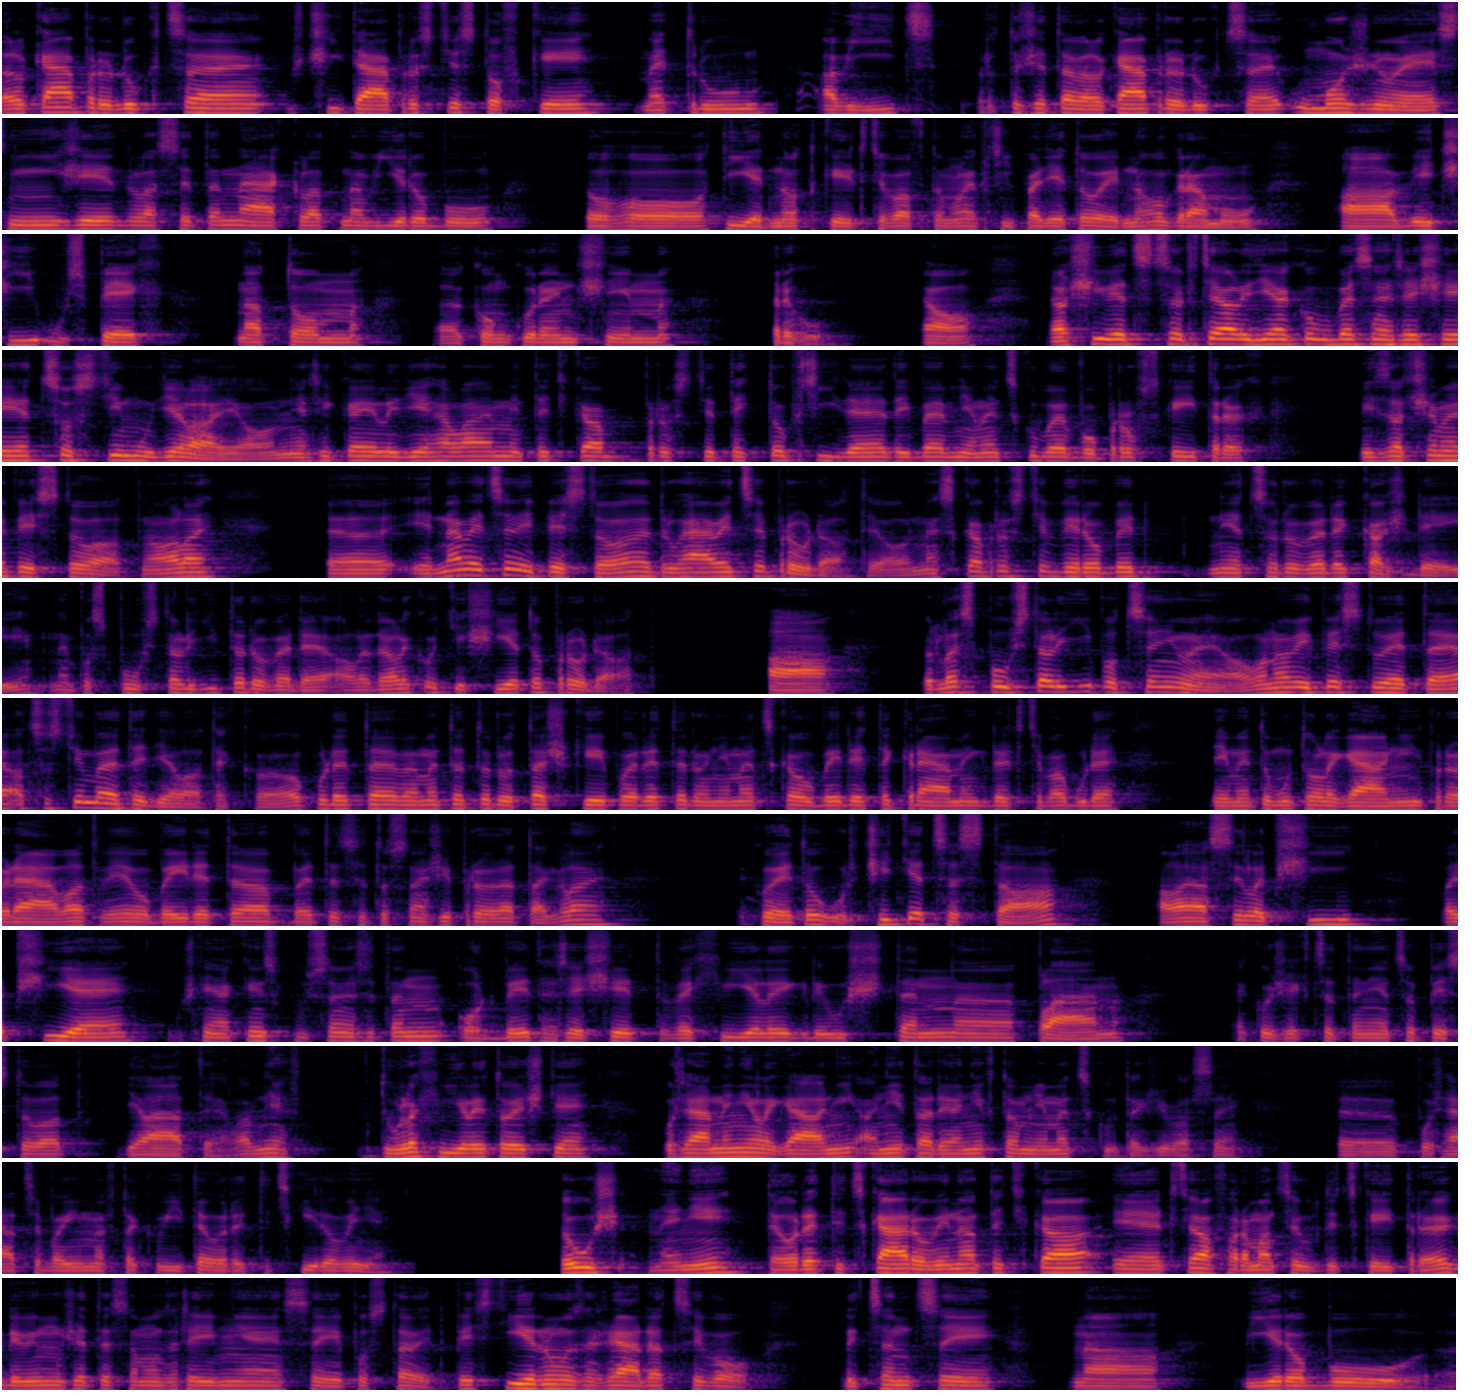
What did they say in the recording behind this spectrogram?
Velká produkce čítá prostě stovky metrů a víc, protože ta velká produkce umožňuje snížit vlastně ten náklad na výrobu toho, té jednotky, třeba v tomhle případě toho jednoho gramu a větší úspěch na tom eh, konkurenčním trhu. Jo. Další věc, co třeba lidi jako vůbec neřeší, je, co s tím udělají. Jo. Mně říkají lidi, hele, my teďka prostě teď to přijde, teď bude v Německu, bude v obrovský trh, my začneme pěstovat. No ale eh, jedna věc je vypěstovat, a druhá věc je prodat. Jo. Dneska prostě vyrobit něco dovede každý, nebo spousta lidí to dovede, ale daleko těžší je to prodat. A tohle spousta lidí podceňuje. Jo. Ono vypěstujete a co s tím budete dělat? Jako, jo? Půjdete, vemete to do tašky, pojedete do Německa, obejdete krámy, kde třeba bude, dejme tomu to legální, prodávat, vy je obejdete a budete se to snažit prodat takhle. Jako je to určitě cesta, ale asi lepší, lepší je už nějakým způsobem si ten odbyt řešit ve chvíli, kdy už ten eh, plán, jako že chcete něco pěstovat, děláte. Hlavně v tuhle chvíli to ještě pořád není legální ani tady, ani v tom Německu, takže vlastně e, pořád se bavíme v takové teoretické rovině. To už není teoretická rovina teďka, je třeba farmaceutický trh, kde vy můžete samozřejmě si postavit pěstírnu, zažádat si o licenci na výrobu e,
